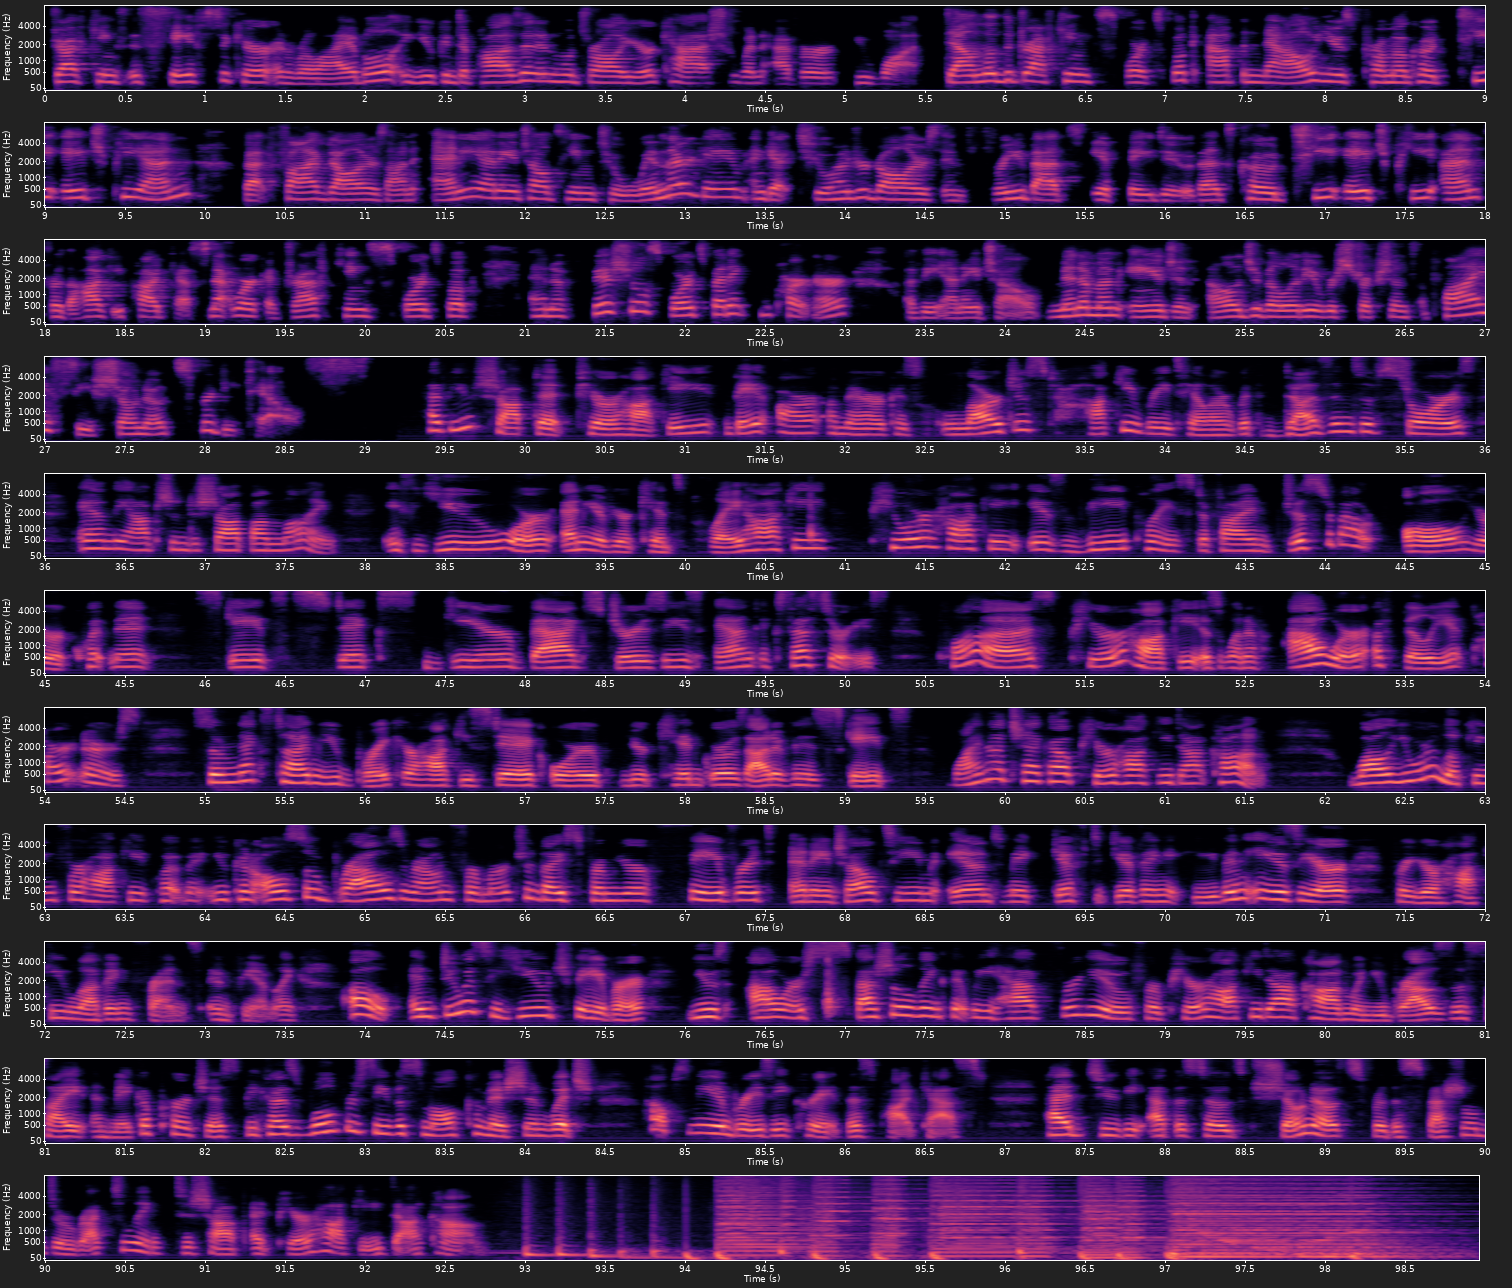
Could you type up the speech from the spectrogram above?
DraftKings is safe, secure, and reliable. You can deposit and withdraw your cash whenever you want. Download the DraftKings Sportsbook app now. Use promo code THPN. Bet $5 on any NHL team to win their game and get $200 in free bets if they do. That's code THPN for the Hockey Podcast Network at DraftKings Sportsbook, an official sports betting partner of the NHL. Minimum age and eligibility restrictions apply. See show notes for details. Have you shopped at Pure Hockey? They are America's largest hockey retailer with dozens of stores and the option to shop online. If you or any of your kids play hockey, Pure Hockey is the place to find just about all your equipment, skates, sticks, gear, bags, jerseys, and accessories. Plus, Pure Hockey is one of our affiliate partners. So next time you break your hockey stick or your kid grows out of his skates, why not check out purehockey.com? While you are looking for hockey equipment, you can also browse around for merchandise from your favorite NHL team and make gift giving even easier for your hockey loving friends and family. Oh, and do us a huge favor use our special link that we have for you for purehockey.com when you browse the site and make a purchase because we'll receive a small commission, which helps me and Breezy create this podcast. Head to the episode's show notes for the special direct link to shop at purehockey.com.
